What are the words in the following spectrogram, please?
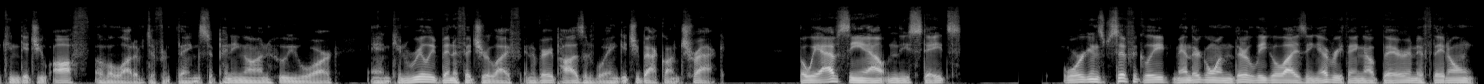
can get you off of a lot of different things depending on who you are and can really benefit your life in a very positive way and get you back on track. But we have seen out in these states, Oregon specifically, man, they're going, they're legalizing everything out there. And if they don't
